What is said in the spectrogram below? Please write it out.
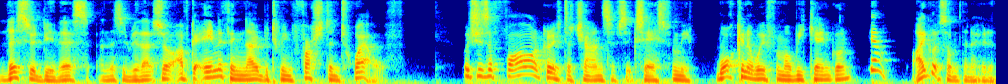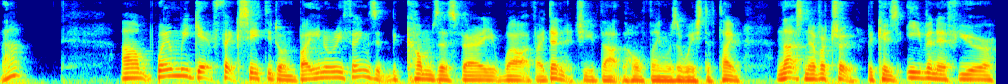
this would be this and this would be that. So I've got anything now between first and 12, which is a far greater chance of success for me. Walking away from a weekend going, yeah, I got something out of that. Um, when we get fixated on binary things, it becomes this very, well, if I didn't achieve that, the whole thing was a waste of time. And that's never true because even if you're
